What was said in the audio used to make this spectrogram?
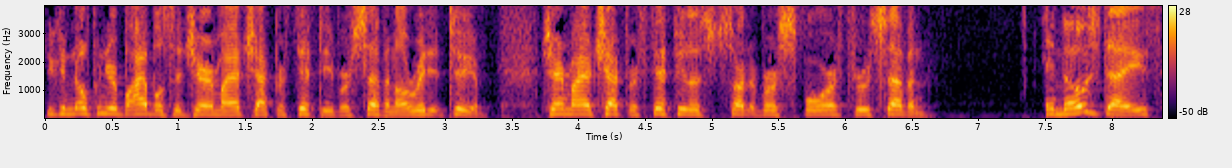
You can open your Bibles to Jeremiah chapter 50, verse 7. I'll read it to you. Jeremiah chapter 50, let's start at verse 4 through 7. In those days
